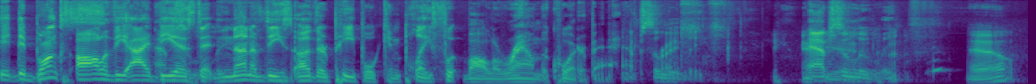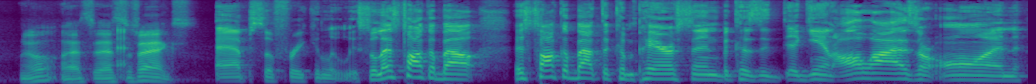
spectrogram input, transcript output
It debunks all of the ideas that none of these other people can play football around the quarterback. Absolutely. Absolutely. Yeah, no, that's that's the facts. Absolutely. So let's talk about let's talk about the comparison because again, all eyes are on.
